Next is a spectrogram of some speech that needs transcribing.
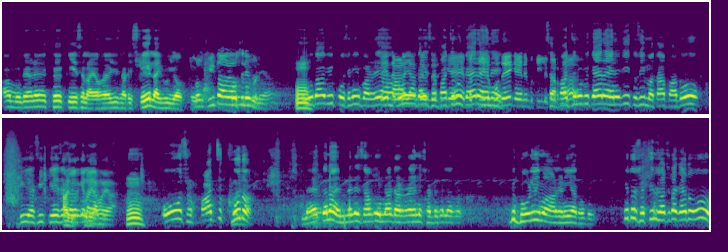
ਆ ਮੁੰਡਿਆਂ ਨੇ ਇੱਥੇ ਕੇਸ ਲਾਇਆ ਹੋਇਆ ਜੀ ਸਾਡੀ ਸਟੇ ਲਾਈ ਹੋਈ ਆ ਉੱਥੇ। ਆ ਕੁਛ ਨਹੀਂ ਬਣਿਆ। ਉਹਦਾ ਵੀ ਕੁਛ ਨਹੀਂ ਬਣ ਰਿਹਾ। ਇਹ ਨਾਲ ਉਹ ਜਾਂਦੇ ਜਾਨੀ ਸਰਪੰਚ ਨੂੰ ਕਹਿ ਰਹੇ ਖੁਦ ਨੇ। ਇਹ ਗਏ ਨੇ ਵਕੀਲ ਸਰਪੰਚ ਨੂੰ ਵੀ ਕਹਿ ਰਹੇ ਨੇ ਜੀ ਤੁਸੀਂ ਮਤਾ ਪਾ ਦਿਓ ਵੀ ਅਸੀਂ ਕੇਸ ਕਰਕੇ ਲਾਇਆ ਹੋਇਆ। ਹੂੰ। ਉਹ ਸਰਪੰਚ ਖੁਦ ਮੈਂ ਕਹਿੰਦਾ ਐਮਐਲਏ ਸਾਹਿਬ ਤੋਂ ਇੰਨਾ ਡਰ ਰਹੇ ਨੇ ਛੱਡ ਕੇ ਲਾ ਕੇ ਵੀ ਗੋਲੀ ਮਾਰ ਦੇਣੀ ਆ ਤੁਹਾਡੇ। ਵੀ ਤੁਸੀਂ ਸੱਚੀ ਨੂੰ ਸੱਚ ਤਾਂ ਕਹਿ ਦੋ।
